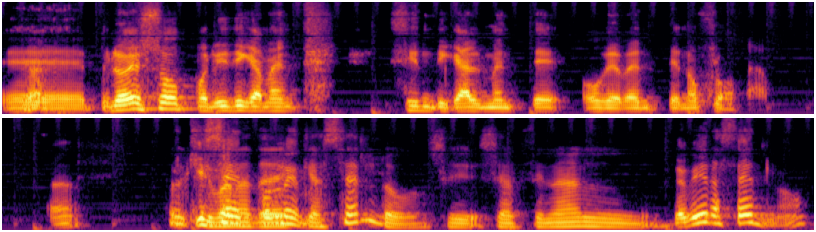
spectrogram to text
Eh, pero eso políticamente, sindicalmente, obviamente no flota. ¿eh? Porque van a tener que hacerlo, si, al final... Debiera ser, ¿no?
